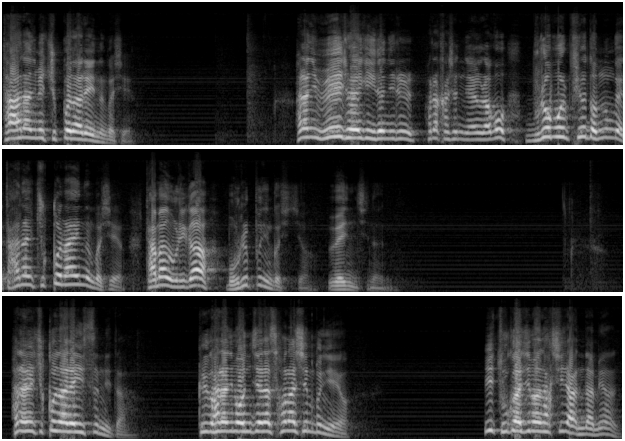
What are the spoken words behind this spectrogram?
다 하나님의 주권 아래에 있는 것이에요. 하나님 왜 저에게 이런 일을 허락하셨냐고 물어볼 필요도 없는 거예요. 다 하나님 주권 하에 있는 것이에요. 다만 우리가 모를 뿐인 것이죠. 왠지는. 하나님의 주권 아래에 있습니다. 그리고 하나님은 언제나 선하신 분이에요. 이 두 가지만 확실히 안다면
